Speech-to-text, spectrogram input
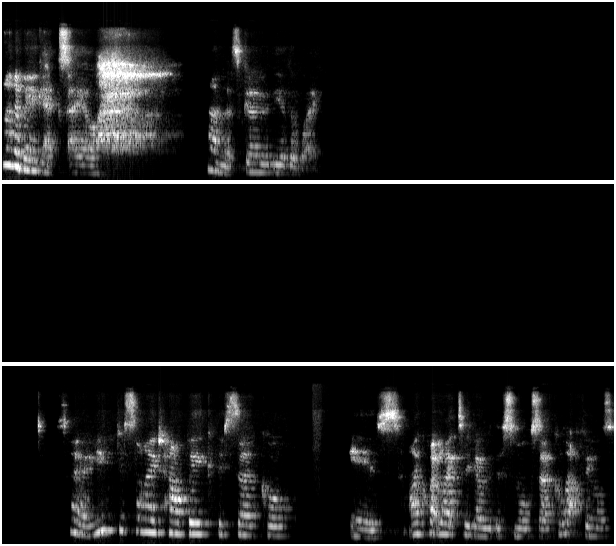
And a big exhale. And let's go the other way. So you decide how big this circle is. I quite like to go with a small circle, that feels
